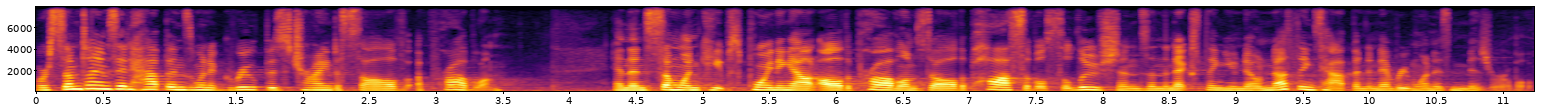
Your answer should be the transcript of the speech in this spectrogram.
Or sometimes it happens when a group is trying to solve a problem. And then someone keeps pointing out all the problems to all the possible solutions, and the next thing you know, nothing's happened and everyone is miserable.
